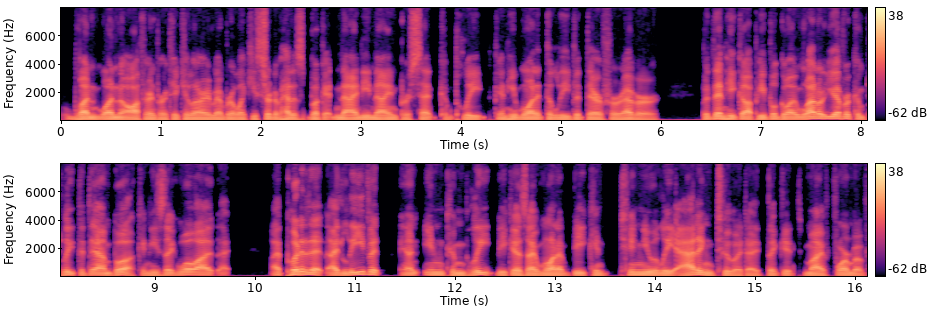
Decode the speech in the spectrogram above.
one one author in particular. I remember like he sort of had his book at ninety nine percent complete, and he wanted to leave it there forever. But then he got people going, "Why don't you ever complete the damn book?" And he's like, "Well, I, I put it at I leave it an incomplete because I want to be continually adding to it. I think it's my form of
